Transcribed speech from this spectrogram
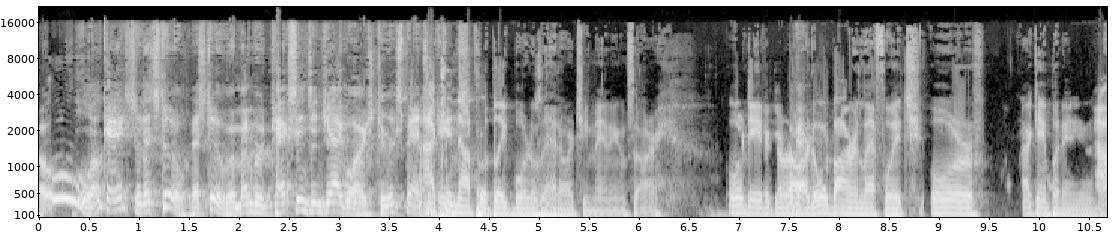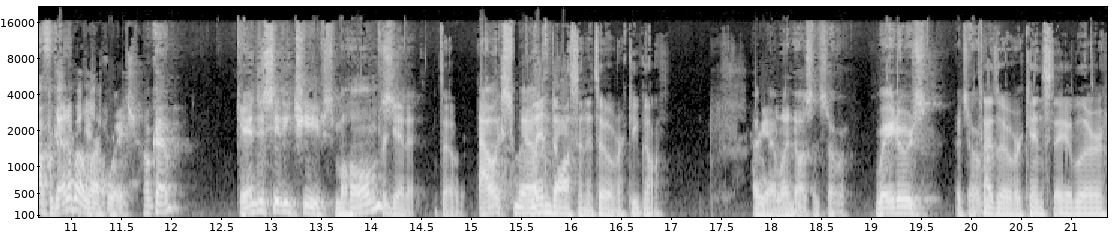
Oh, okay. So that's two. That's two. Remember, Texans and Jaguars, two expansion I teams. cannot put Blake Bortles ahead of Archie Manning. I'm sorry. Or David Garrard, or Byron Leftwich, or I can't put any of them. I forgot about Leftwich. Okay. Kansas City Chiefs, Mahomes, Forget it. It's over. Alex Smith. Len Dawson, it's over. Keep going. oh, yeah, Len Dawson's over. Raiders, it's over. That's over. Ken Stabler,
